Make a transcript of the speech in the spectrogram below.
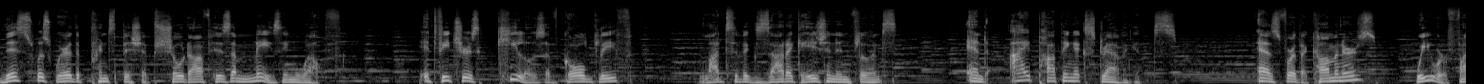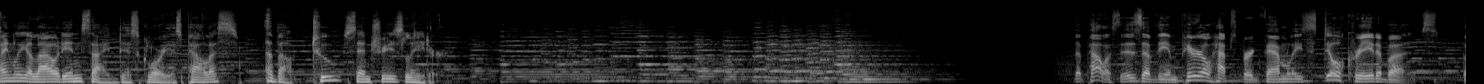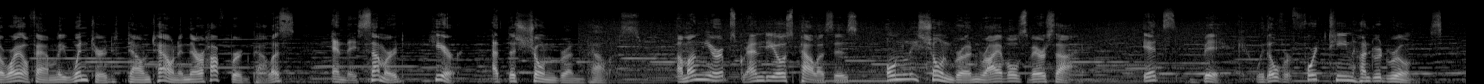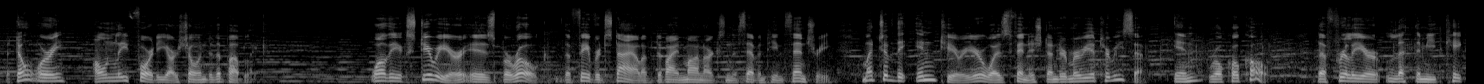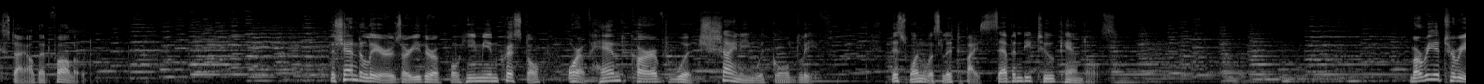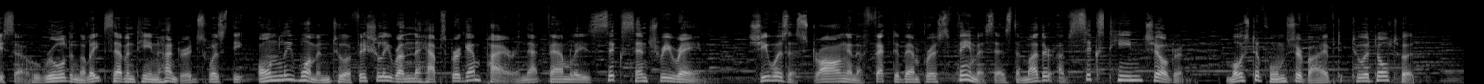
This was where the Prince Bishop showed off his amazing wealth. It features kilos of gold leaf, lots of exotic Asian influence, and eye popping extravagance. As for the commoners, we were finally allowed inside this glorious palace about two centuries later. Palaces of the Imperial Habsburg family still create a buzz. The royal family wintered downtown in their Hofburg Palace, and they summered here at the Schönbrunn Palace. Among Europe's grandiose palaces, only Schönbrunn rivals Versailles. It's big, with over 1,400 rooms. But don't worry, only 40 are shown to the public. While the exterior is Baroque, the favored style of divine monarchs in the 17th century, much of the interior was finished under Maria Theresa in Rococo, the frillier let them eat cake style that followed. The chandeliers are either of Bohemian crystal or of hand carved wood shiny with gold leaf. This one was lit by 72 candles. Maria Theresa, who ruled in the late 1700s, was the only woman to officially run the Habsburg Empire in that family's 6th century reign. She was a strong and effective empress, famous as the mother of 16 children, most of whom survived to adulthood.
